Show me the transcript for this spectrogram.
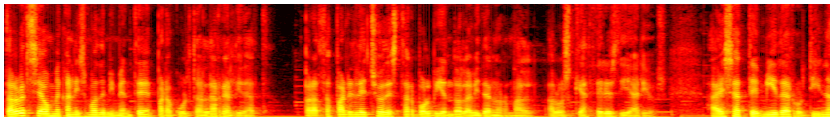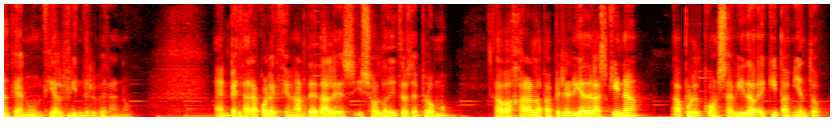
Tal vez sea un mecanismo de mi mente para ocultar la realidad, para tapar el hecho de estar volviendo a la vida normal, a los quehaceres diarios, a esa temida rutina que anuncia el fin del verano a empezar a coleccionar dedales y soldaditos de plomo, a bajar a la papelería de la esquina a por el consabido equipamiento,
